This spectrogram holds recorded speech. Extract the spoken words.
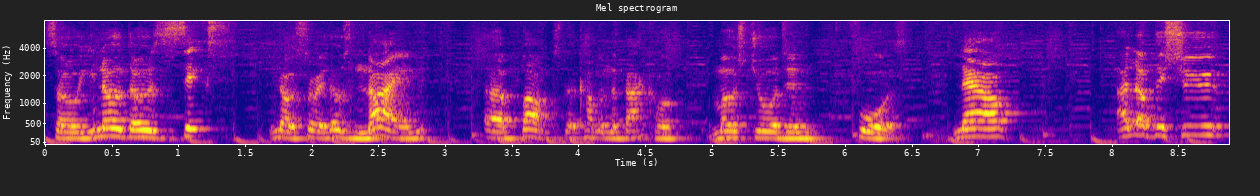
So you know those six, no sorry, those nine uh, bumps that come on the back of most Jordan 4s. Now, I love this shoe.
